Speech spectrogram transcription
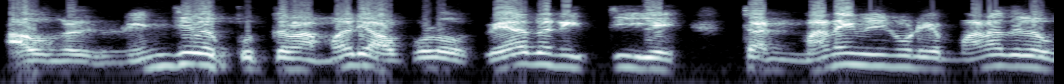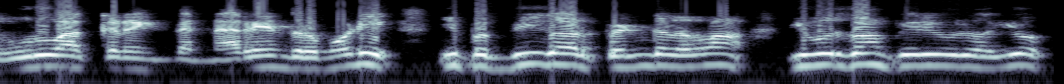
அவங்க நெஞ்சில குத்துற மாதிரி அவ்வளவு வேதனை தீயை தன் மனைவியினுடைய மனதுல உருவாக்குற இந்த நரேந்திர மோடி இப்ப பீகார் பெண்கள் எல்லாம் இவர்தான் பெரியவர். ஐயோ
